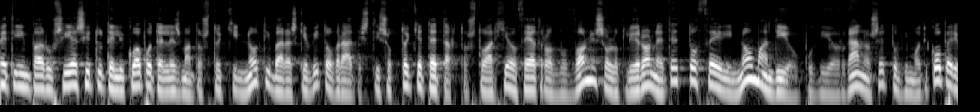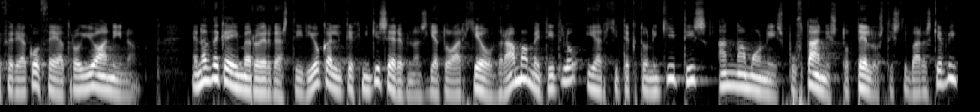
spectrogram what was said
με την παρουσίαση του τελικού αποτελέσματος στο κοινό την Παρασκευή το βράδυ στις 8 και 4 στο Αρχαίο Θέατρο Δοδόνης ολοκληρώνεται το θερινό μαντίο που διοργάνωσε το Δημοτικό Περιφερειακό Θέατρο Ιωαννίνων. Ένα δεκαήμερο εργαστήριο καλλιτεχνικής έρευνας για το αρχαίο δράμα με τίτλο Η Αρχιτεκτονική της Αναμονής, που φτάνει στο τέλος της την Παρασκευή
